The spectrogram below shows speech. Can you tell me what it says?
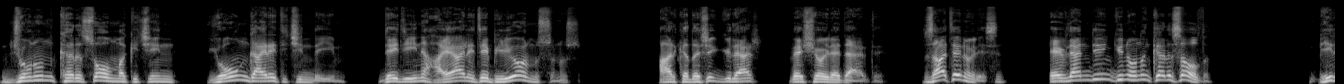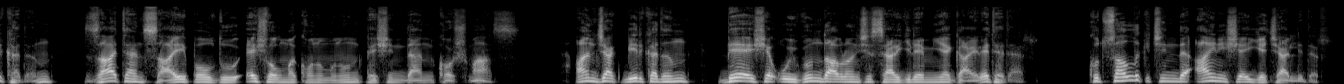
John'un karısı olmak için yoğun gayret içindeyim dediğini hayal edebiliyor musunuz? Arkadaşı güler ve şöyle derdi. Zaten öylesin. Evlendiğin gün onun karısı oldun. Bir kadın zaten sahip olduğu eş olma konumunun peşinden koşmaz. Ancak bir kadın bir eşe uygun davranışı sergilemeye gayret eder. Kutsallık içinde aynı şey geçerlidir.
